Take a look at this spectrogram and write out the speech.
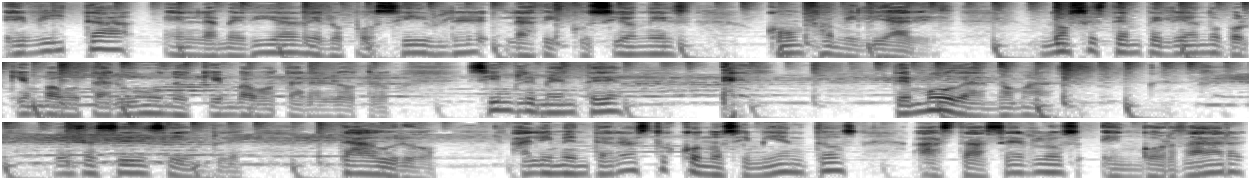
evita en la medida de lo posible las discusiones con familiares. No se estén peleando por quién va a votar uno y quién va a votar al otro. Simplemente te mudas nomás. Es así de simple. Tauro, alimentarás tus conocimientos hasta hacerlos engordar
